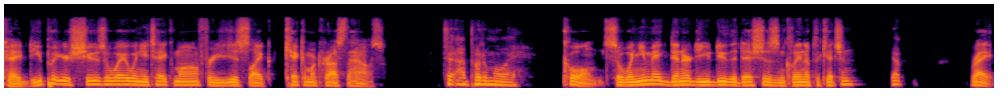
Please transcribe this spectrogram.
Okay. Do you put your shoes away when you take them off, or you just like kick them across the house? I put them away. Cool. So when you make dinner, do you do the dishes and clean up the kitchen? Yep. Right.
